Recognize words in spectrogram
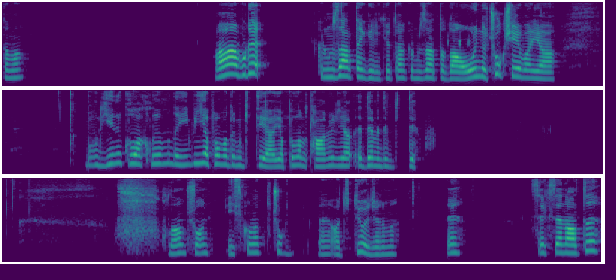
Tamam. Aa burada kırmızı hatta gerekiyor. Tamam kırmızı hatta daha oyunda çok şey var ya. Bu yeni kulaklığımı da iyi bir yapamadım gitti ya. Yapılamadı. Tamir edemedim gitti. Uf, kulağım şu an eski kulaklık çok yani acıtıyor canımı. Eh. 86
